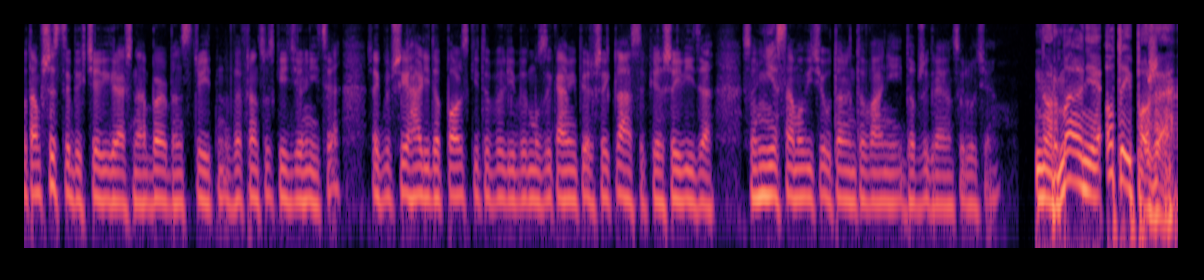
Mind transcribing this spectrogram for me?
bo tam wszyscy by chcieli grać na Bourbon Street we francuskiej dzielnicy, że jakby przyjechali do Polski, to byliby muzykami pierwszej klasy, pierwszej lidze. Są niesamowicie utalentowani i dobrze grający ludzie. Normalnie o tej porze.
